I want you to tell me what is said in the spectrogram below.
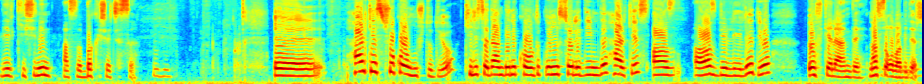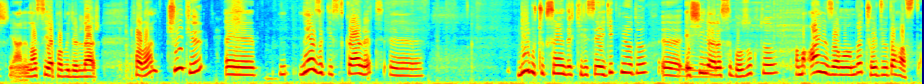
bir kişinin aslında bakış açısı. E, herkes şok olmuştu diyor. Kiliseden beni kovduklarını söylediğimde herkes ağız, ağız birliğiyle diyor öfkelendi. Nasıl olabilir? Yani nasıl yapabilirler falan. Çünkü e, ne yazık ki Scarlett e, bir buçuk senedir kiliseye gitmiyordu. E, Eşiyle arası bozuktu. Ama aynı zamanda çocuğu da hasta.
